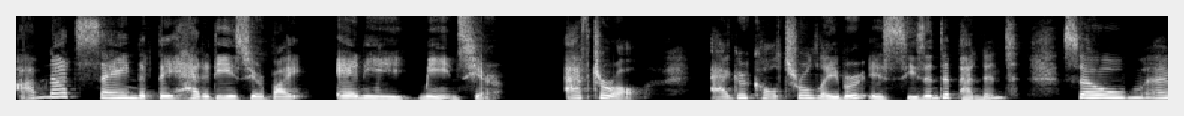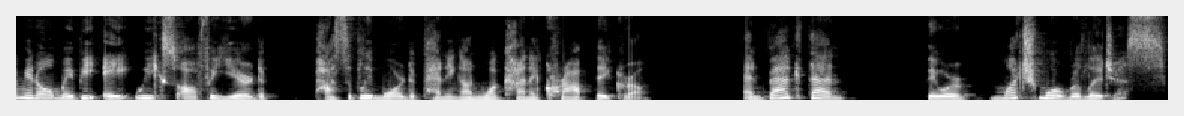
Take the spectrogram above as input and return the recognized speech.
I'm not saying that they had it easier by any means here. After all, agricultural labor is season dependent. So, mm, you know, maybe eight weeks off a year, possibly more depending on what kind of crop they grow. And back then, they were much more religious.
